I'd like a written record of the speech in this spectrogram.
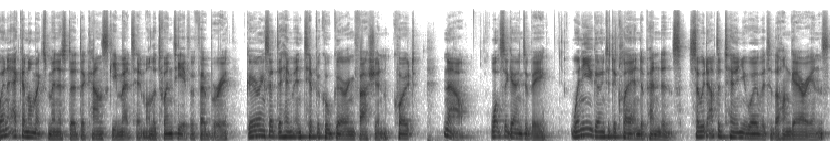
When Economics Minister Dekanski met him on the 28th of February, Goering said to him in typical Goering fashion, quote, Now, what's it going to be? When are you going to declare independence, so we'd have to turn you over to the Hungarians?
